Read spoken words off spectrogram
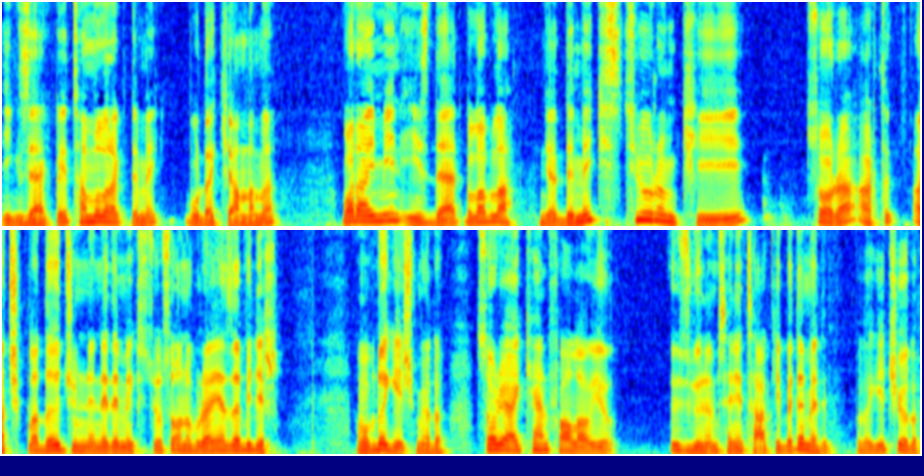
Exactly tam olarak demek buradaki anlamı. What I mean is that bla bla. Ya demek istiyorum ki sonra artık açıkladığı cümle ne demek istiyorsa onu buraya yazabilir. Ama bu da geçmiyordu. Sorry I can't follow you. üzgünüm seni takip edemedim. Bu da geçiyordu.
